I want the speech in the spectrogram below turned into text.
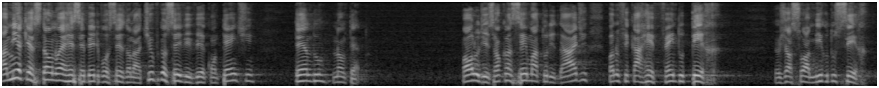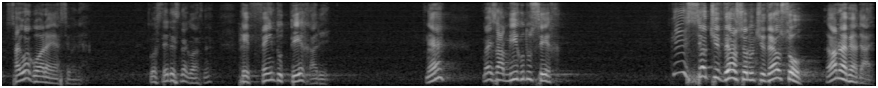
A minha questão não é receber de vocês donativo, porque eu sei viver contente, tendo, não tendo. Paulo diz: Alcancei maturidade para não ficar refém do ter. Eu já sou amigo do ser. Saiu agora essa, velho. Gostei desse negócio, né? Refém do ter, Ari. Né? Mas amigo do ser. Porque se eu tiver ou se eu não tiver, eu sou. Não, não é verdade.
